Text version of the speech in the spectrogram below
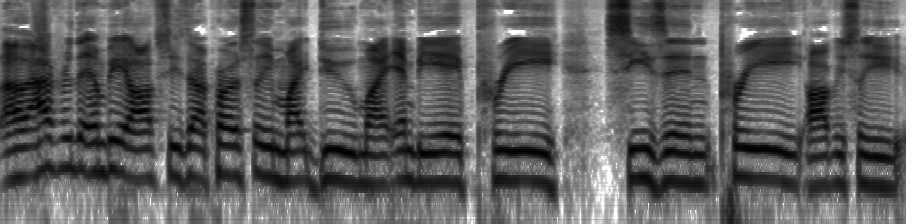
uh, after the NBA offseason, I personally might do my NBA pre-season, pre obviously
